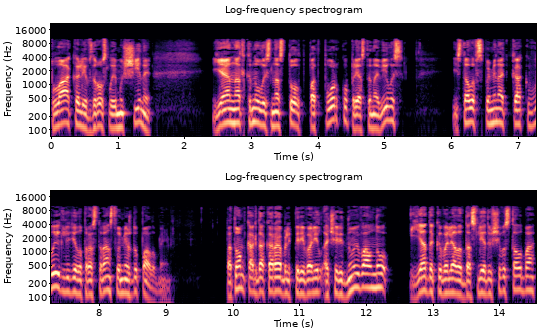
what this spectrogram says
плакали взрослые мужчины. Я наткнулась на столб подпорку, приостановилась. и стала вспоминать, как выглядело пространство между палубами. Потом, когда корабль перевалил очередную волну, я доковыляла до следующего столба,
